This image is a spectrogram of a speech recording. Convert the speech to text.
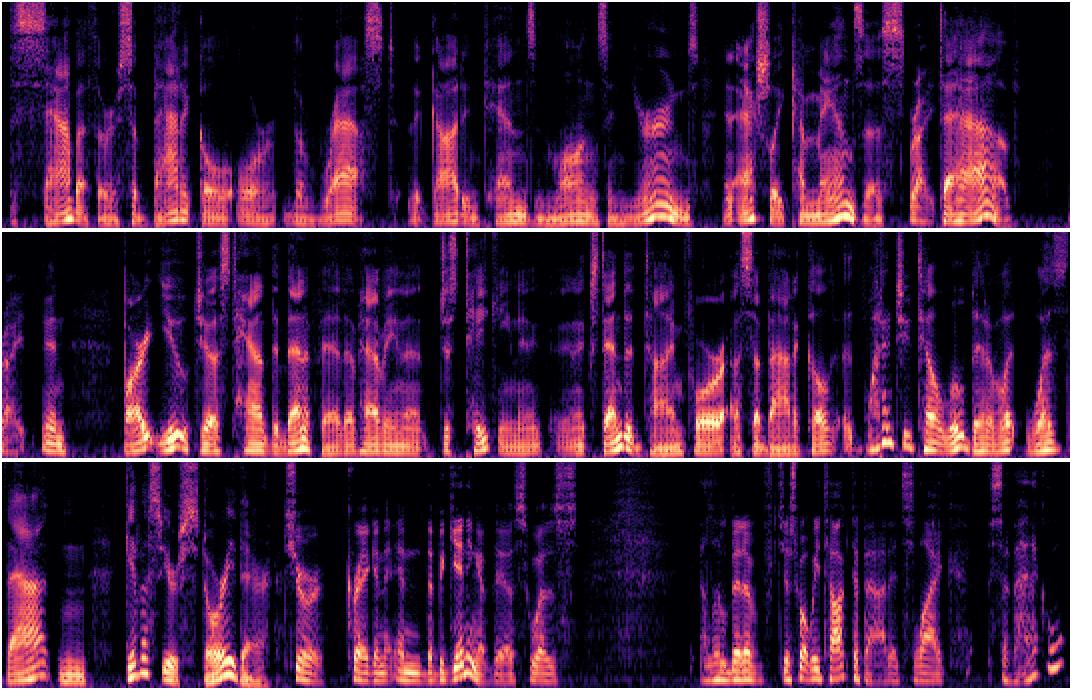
the Sabbath or sabbatical or the rest that God intends and longs and yearns and actually commands us Right. to have. Right. And Bart, you just had the benefit of having a, just taking a, an extended time for a sabbatical. Why don't you tell a little bit of what was that and give us your story there? Sure, Craig. And, and the beginning of this was a little bit of just what we talked about. It's like sabbatical.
